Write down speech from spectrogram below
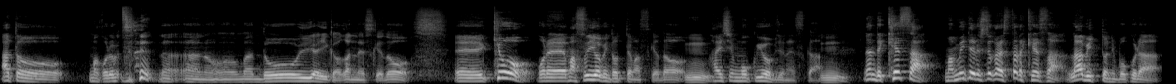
あとまあこれ別に なあのまあどう言えばいいか分かんないですけど、えー今日これ、まあ、水曜日に撮ってますけど、ん。配信木曜日じゃないですか、ん。なんで今朝、まあ、見てる人からしたら今朝「ラビット!」に僕ら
